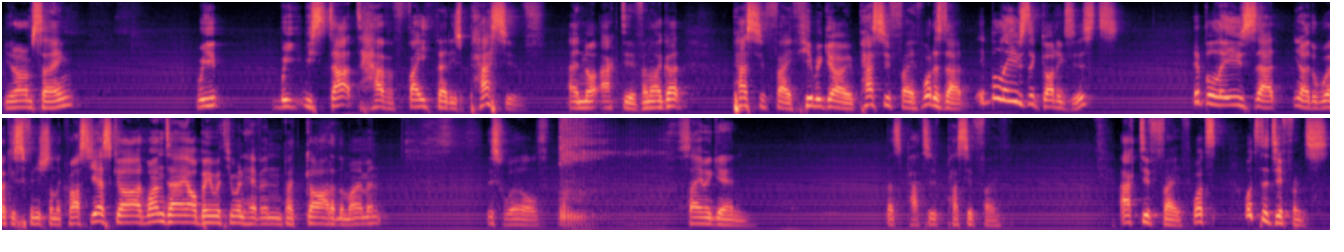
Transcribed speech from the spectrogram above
You know what I'm saying? We, we, we start to have a faith that is passive and not active. And I got passive faith. Here we go. Passive faith. What is that? It believes that God exists. It believes that, you know, the work is finished on the cross. Yes, God, one day I'll be with you in heaven, but God, at the moment, this world, same again. That's passive, passive faith. Active faith. What's, what's the difference?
